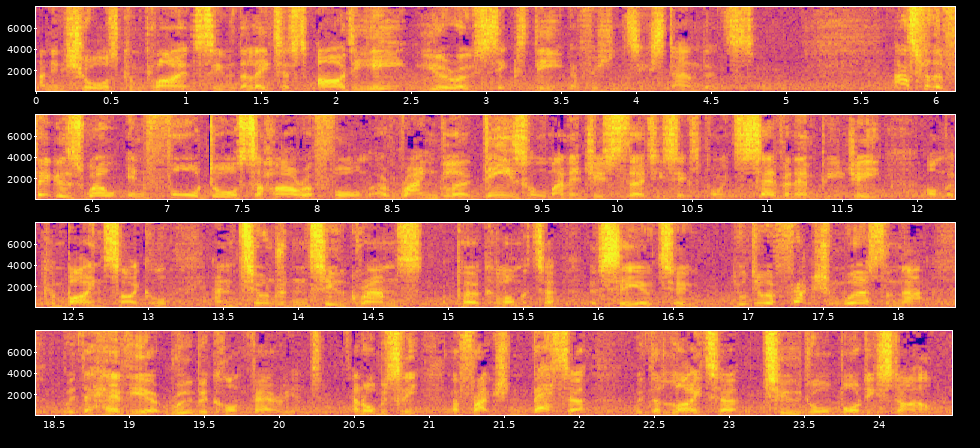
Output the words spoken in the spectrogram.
and ensures compliancy with the latest RDE Euro 6d efficiency standards. As for the figures, well, in four door Sahara form, a Wrangler diesel manages 36.7 mpg on the combined cycle and 202 grams per kilometre of CO2. You'll do a fraction worse than that with the heavier Rubicon variant, and obviously a fraction better with the lighter two door body style.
